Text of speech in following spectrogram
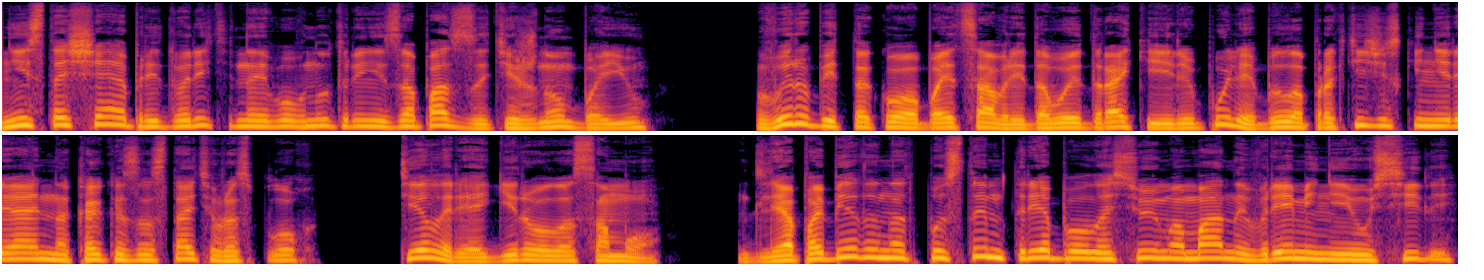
не истощая предварительно его внутренний запас в затяжном бою. Вырубить такого бойца в рядовой драке или пуле было практически нереально, как и застать врасплох. Тело реагировало само. Для победы над пустым требовалось уйма маны, времени и усилий,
